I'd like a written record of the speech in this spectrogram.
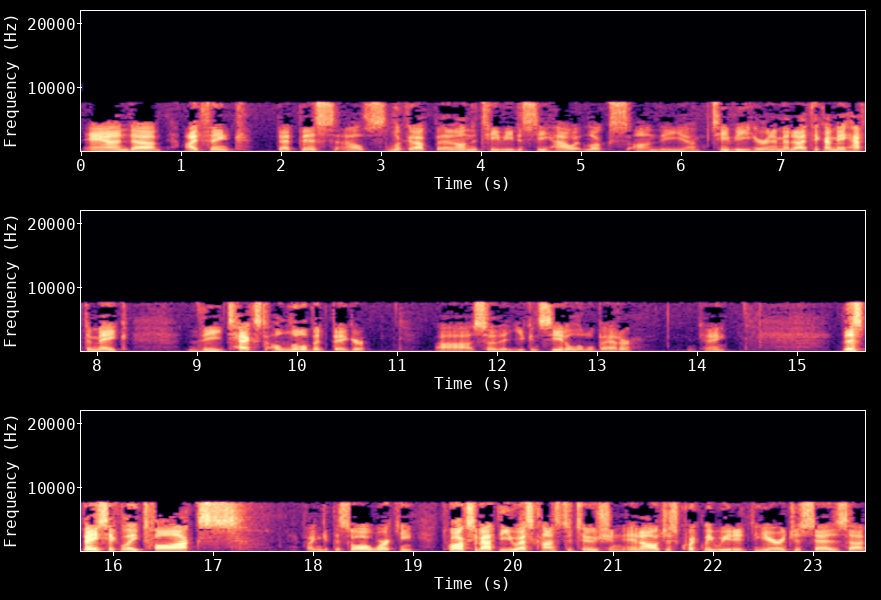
And uh, I think that this, I'll look it up on the TV to see how it looks on the uh, TV here in a minute. I think I may have to make the text a little bit bigger uh, so that you can see it a little better. Okay. This basically talks, if I can get this all working, talks about the U.S. Constitution, and I'll just quickly read it here. It just says, uh,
